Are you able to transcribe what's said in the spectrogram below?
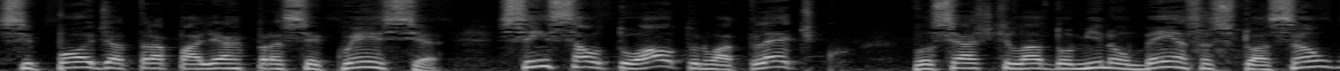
se pode atrapalhar para a sequência sem salto alto no Atlético? Você acha que lá dominam bem essa situação?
